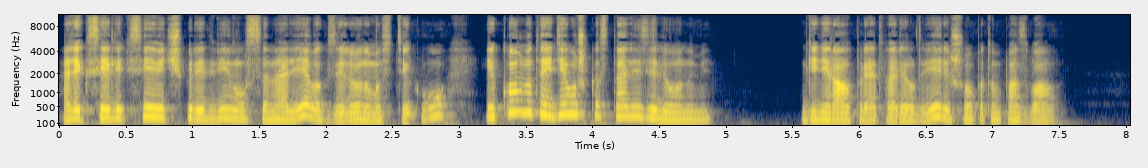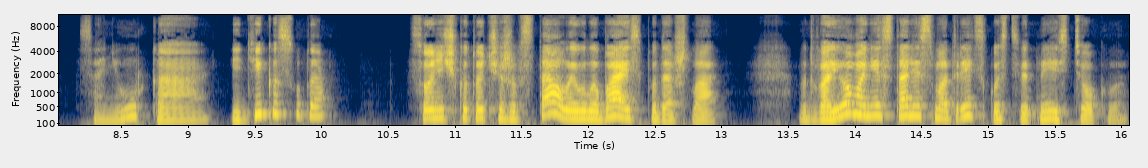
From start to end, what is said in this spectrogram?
Алексей Алексеевич передвинулся налево к зеленому стеклу, и комната и девушка стали зелеными. Генерал приотворил дверь и шепотом позвал: "Санюрка, иди-ка сюда". Сонечка тотчас же встала и, улыбаясь, подошла. Вдвоем они стали смотреть сквозь цветные стекла.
